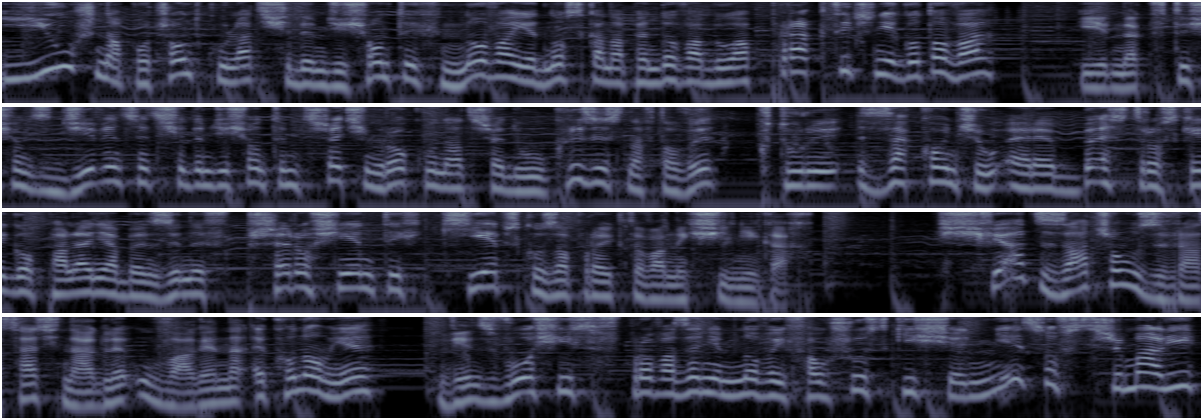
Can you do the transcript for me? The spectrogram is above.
I już na początku lat 70. nowa jednostka napędowa była praktycznie gotowa, jednak w 1973 roku nadszedł kryzys naftowy, który zakończył erę beztroskiego palenia benzyny w przerośniętych, kiepsko zaprojektowanych silnikach. Świat zaczął zwracać nagle uwagę na ekonomię, więc Włosi z wprowadzeniem nowej V6 się nieco wstrzymali,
